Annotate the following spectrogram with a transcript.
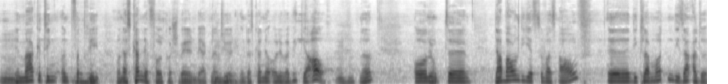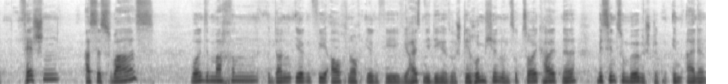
mhm. im Marketing und mhm. Vertrieb. Mhm. Und das kann der Volker Schwellenberg mhm. natürlich. Und das kann der Oliver Beck ja auch. Mhm. Ne? Und äh, da bauen die jetzt sowas auf. Äh, die Klamotten, die also Fashion, Accessoires, wollen sie machen. Und dann irgendwie auch noch irgendwie, wie heißen die Dinge, so Sterümpchen und so Zeug halt, ne? Bis hin zu Möbelstücken in, eine,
